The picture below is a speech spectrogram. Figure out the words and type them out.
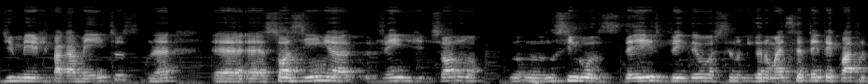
de meio de pagamentos, né? É, é, sozinha vende só no, no, no Singles Days vendeu, se não me engano, mais de 74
